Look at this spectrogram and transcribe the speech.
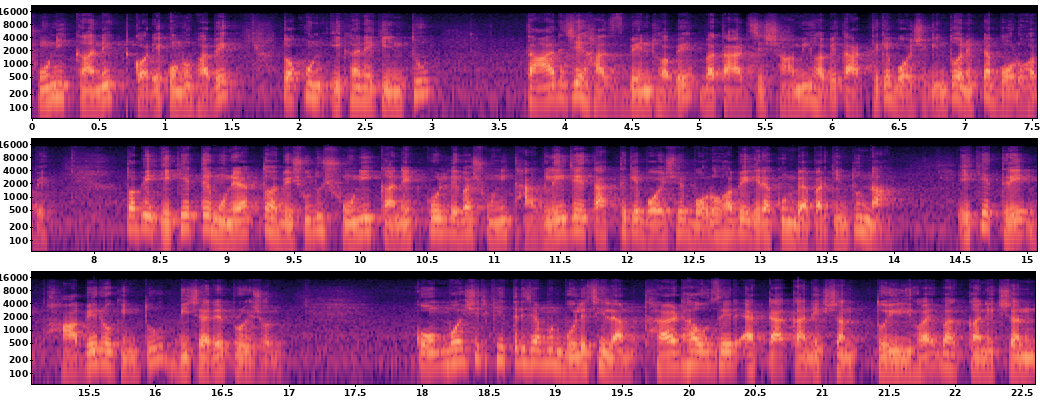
শনি কানেক্ট করে কোনোভাবে, তখন এখানে কিন্তু তার যে হাজবেন্ড হবে বা তার যে স্বামী হবে, তার থেকে বয়সে কিন্তু অনেকটা বড় হবে। তবে এক্ষেত্রে মনে রাখতে হবে, শুধু শনি কানেক্ট করলে বা শনি থাকলেই যে তার থেকে বয়সে বড় হবে এরকম ব্যাপার কিন্তু না। এক্ষেত্রে ভাবেরও কিন্তু বিচারের প্রয়োজন। কম বয়সের ক্ষেত্রে যেমন বলেছিলাম থার্ড হাউসের একটা কানেকশান তৈরি হয় বা কানেকশান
